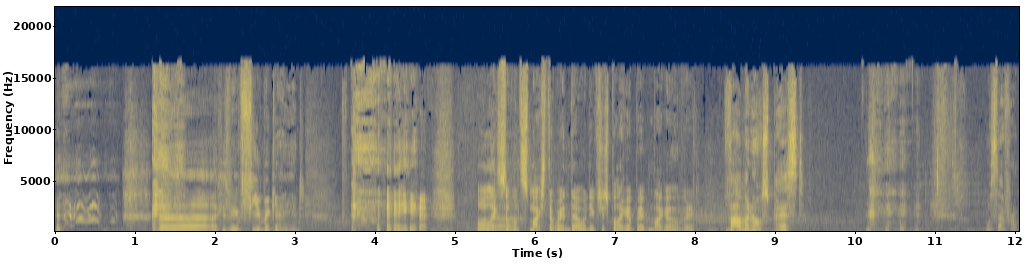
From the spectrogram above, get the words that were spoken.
Uh, he's being fumigated. yeah. Or like someone smashed the window and they've just put like a bin bag over it. Vamonos, pest. What's that from?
